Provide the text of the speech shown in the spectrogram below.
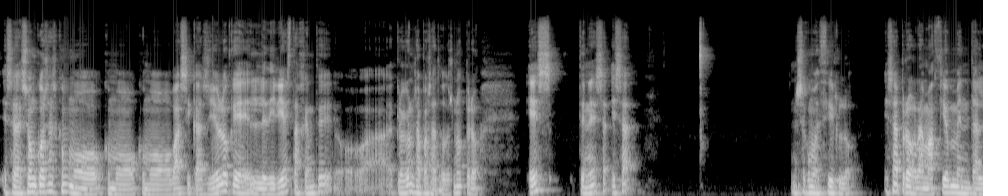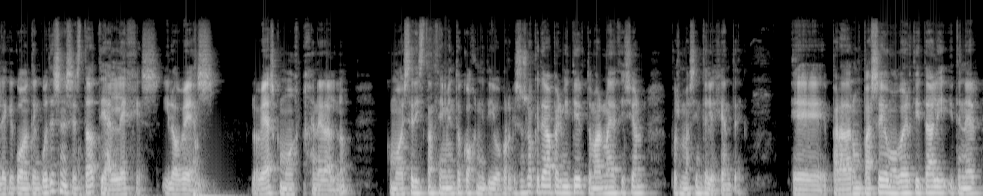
esas son cosas como, como, como básicas. Yo lo que le diría a esta gente, creo que nos ha pasado a todos, ¿no? Pero es tener esa, esa- no sé cómo decirlo, esa programación mental de que cuando te encuentres en ese estado te alejes y lo veas. Lo veas como en general, ¿no? Como ese distanciamiento cognitivo, porque eso es lo que te va a permitir tomar una decisión pues, más inteligente. Eh, para dar un paseo, moverte y tal, y, tener,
